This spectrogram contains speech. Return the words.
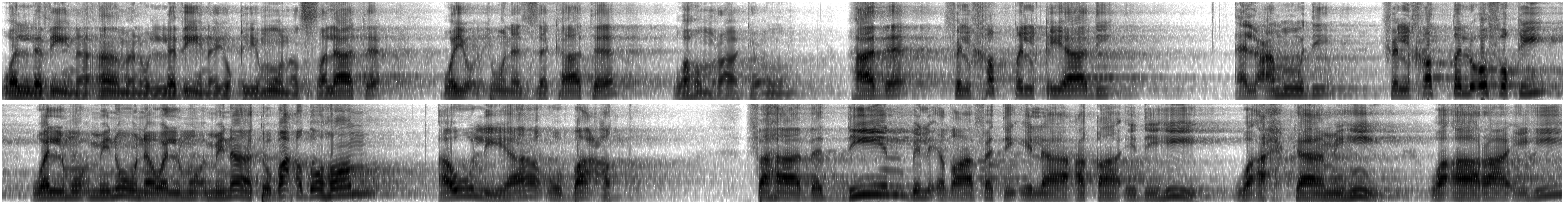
والذين آمنوا الذين يقيمون الصلاة ويؤتون الزكاة وهم راكعون. هذا في الخط القيادي العمودي في الخط الأفقي والمؤمنون والمؤمنات بعضهم أولياء بعض. فهذا الدين بالإضافة إلى عقائده وأحكامه وآرائه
